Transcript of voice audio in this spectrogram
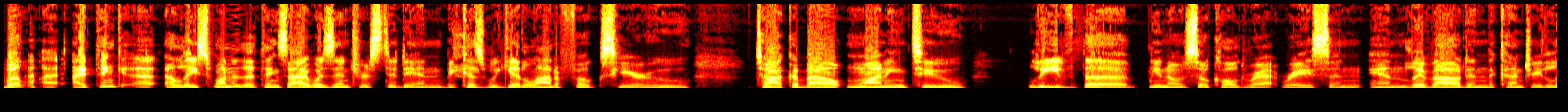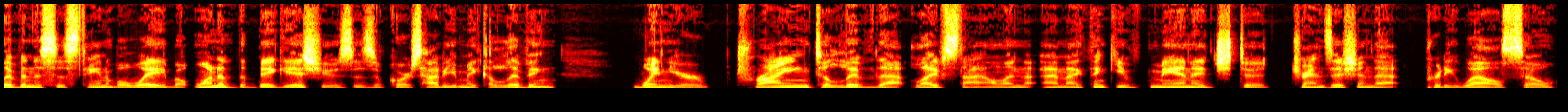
well, I, I think uh, at least one of the things I was interested in because we get a lot of folks here who talk about wanting to leave the you know so-called rat race and and live out in the country live in a sustainable way. But one of the big issues is of course how do you make a living when you're trying to live that lifestyle? And and I think you've managed to transition that pretty well. So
